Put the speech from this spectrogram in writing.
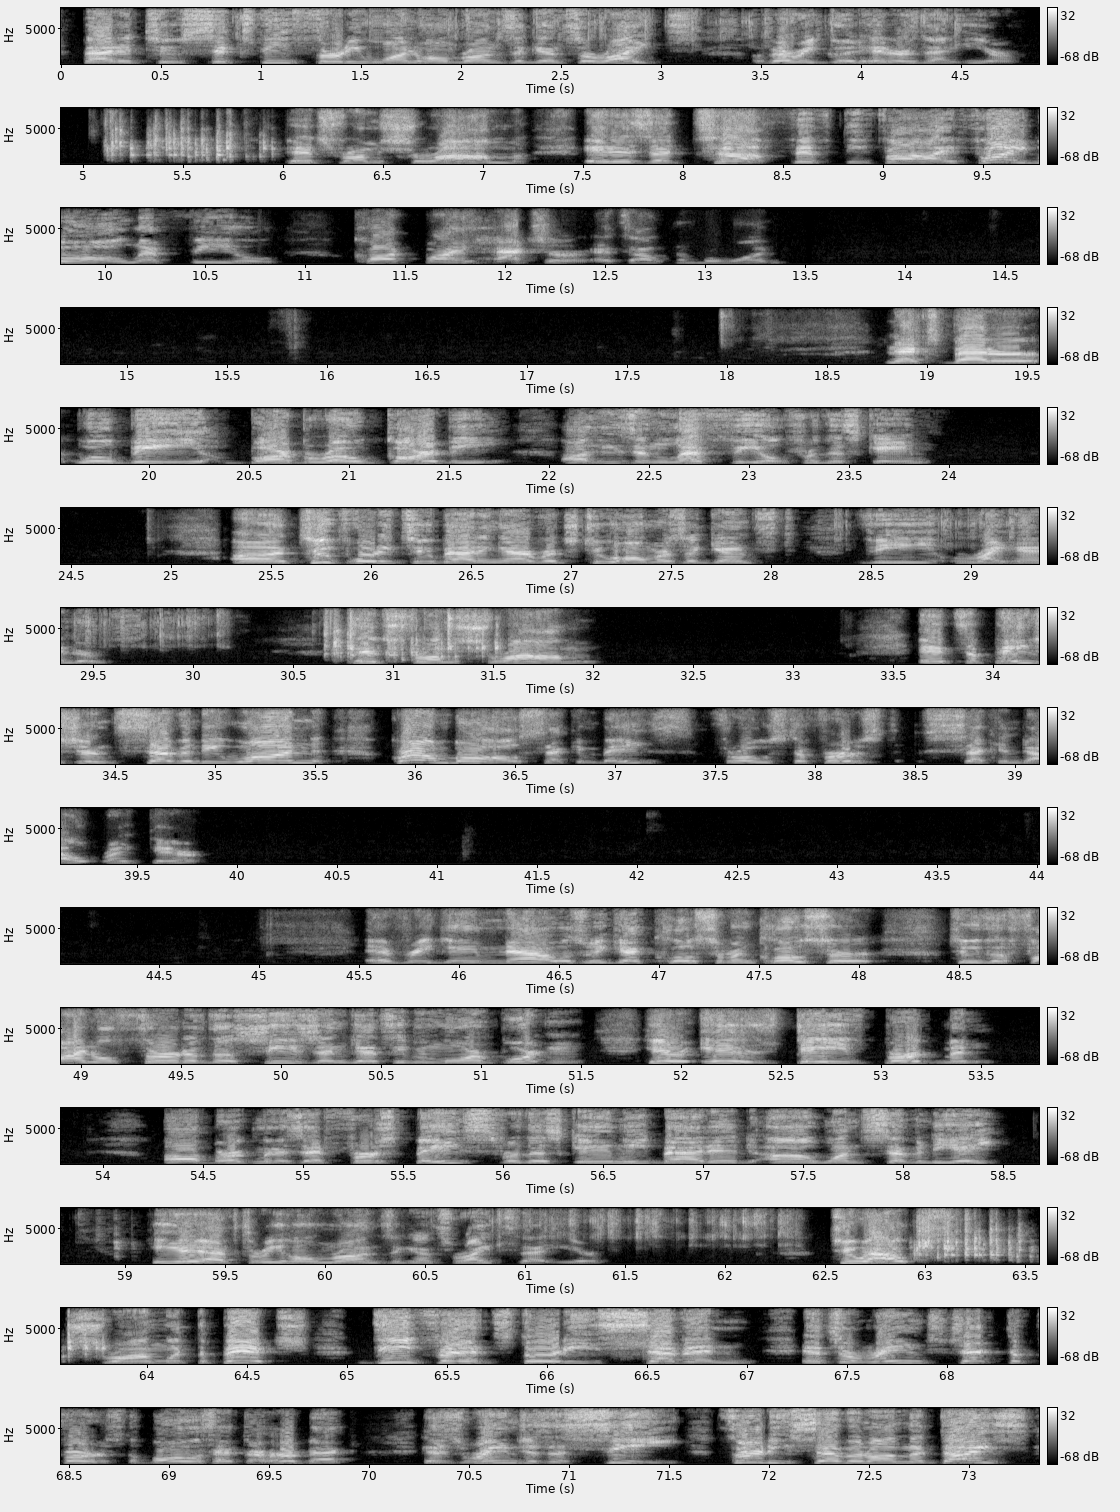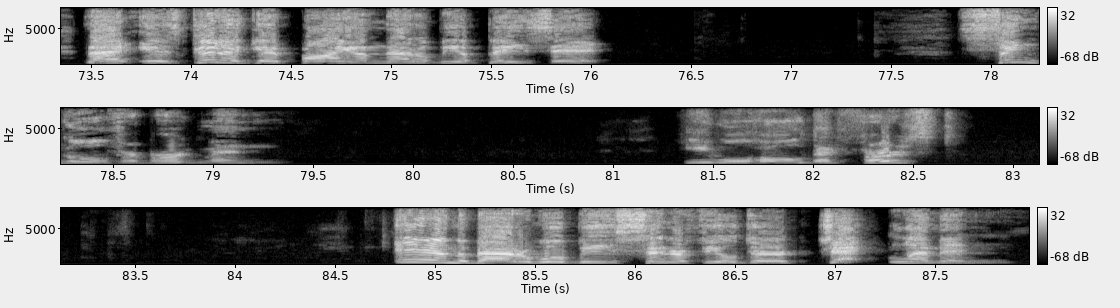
Batted 260, 31 home runs against the Rights. A very good hitter that year. Pitch from Schrom. It is a tough 55. Fly ball left field. Caught by Hatcher. That's out number one. Next batter will be Barbaro Garbey. Uh, he's in left field for this game. Uh, 242 batting average, two homers against the right handers. Pitch from Schrom. It's a patient 71. Ground ball, second base. Throws to first. Second out right there. Every game now, as we get closer and closer to the final third of the season, gets even more important. Here is Dave Bergman. Uh, Bergman is at first base for this game. He batted uh, 178. He had three home runs against Wrights that year. Two outs. Schrom with the pitch. Defense 37. It's a range check to first. The ball is hit to Hrbek. His range is a C. 37 on the dice. That is going to get by him. That'll be a base hit. Single for Bergman. He will hold at first. And the batter will be center fielder Chet Lemon.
